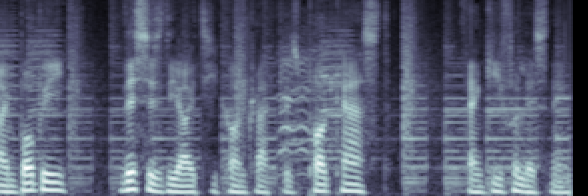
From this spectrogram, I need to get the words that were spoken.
I'm Bobby. This is the IT Contractors Podcast. Thank you for listening.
